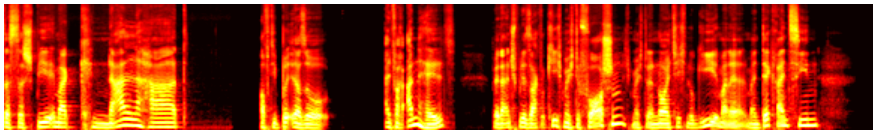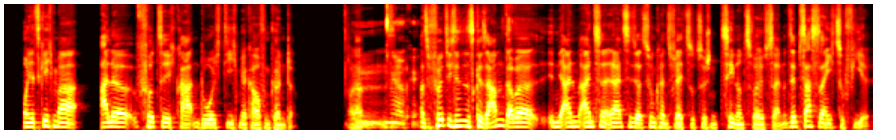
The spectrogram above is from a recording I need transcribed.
dass das Spiel immer knallhart auf die, also einfach anhält, wenn ein Spieler sagt, okay, ich möchte forschen, ich möchte eine neue Technologie in, meine, in mein Deck reinziehen und jetzt gehe ich mal alle 40 Karten durch, die ich mir kaufen könnte. Oder, hm, ja, okay. Also 40 sind insgesamt, aber in einem einzelnen, in einer einzelnen Situation können es vielleicht so zwischen 10 und 12 sein. Und selbst das ist eigentlich zu viel.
